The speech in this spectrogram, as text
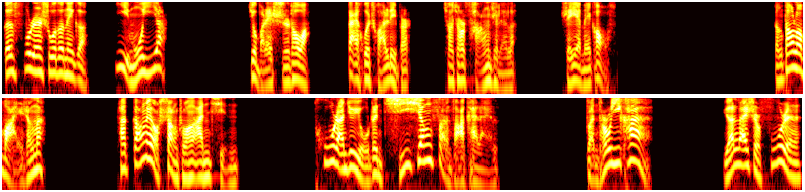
跟夫人说的那个一模一样，就把这石头啊带回船里边，悄悄藏起来了，谁也没告诉。等到了晚上呢，他刚要上床安寝，突然就有阵奇香散发开来了。转头一看，原来是夫人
